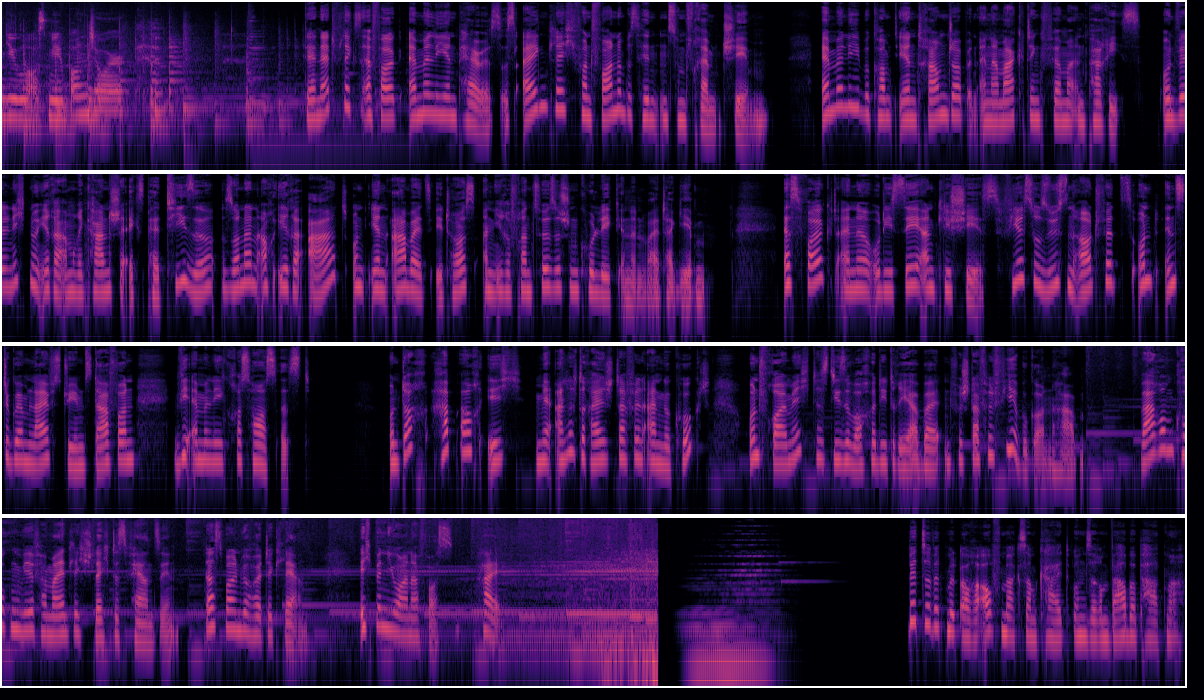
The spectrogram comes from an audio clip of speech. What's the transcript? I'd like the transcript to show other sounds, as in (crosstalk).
You lost me. Bonjour. Der Netflix-Erfolg Emily in Paris ist eigentlich von vorne bis hinten zum Fremdschämen. Emily bekommt ihren Traumjob in einer Marketingfirma in Paris und will nicht nur ihre amerikanische Expertise, sondern auch ihre Art und ihren Arbeitsethos an ihre französischen Kolleginnen weitergeben. Es folgt eine Odyssee an Klischees, viel zu süßen Outfits und Instagram-Livestreams davon, wie Emily Croissants ist. Und doch hab auch ich mir alle drei Staffeln angeguckt und freue mich, dass diese Woche die Dreharbeiten für Staffel 4 begonnen haben. Warum gucken wir vermeintlich schlechtes Fernsehen? Das wollen wir heute klären. Ich bin Joanna Voss. Hi. Bitte widmet eure Aufmerksamkeit unserem Werbepartner.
